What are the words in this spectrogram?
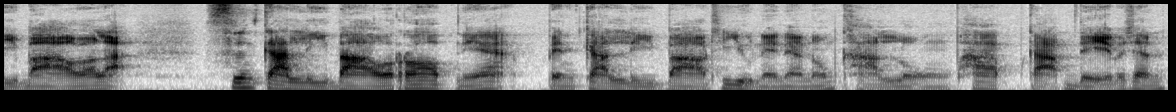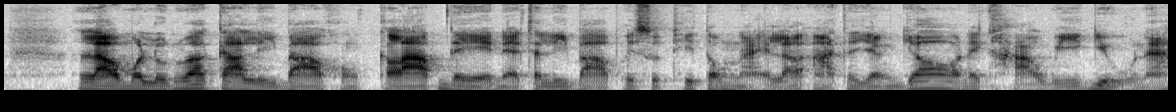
รีบาวแล้วล่ะ ซึ่งการรีบาวรอบนี้เป็นการรีบาวที่อยู่ในแนวโน้มขาลงภาพกราฟเดย์เพราะฉะนั้นเรามาลุ้นว่าการรีบาวของกราฟเดย์เนี่ยจะรีบาวไปสุดที่ตรงไหน แล้วอาจจะยังย่อในขาวีคอยู่นะ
